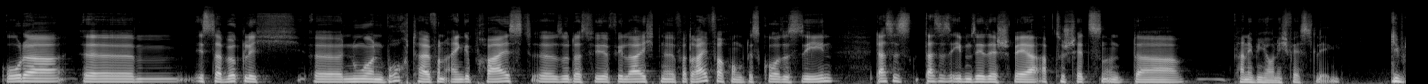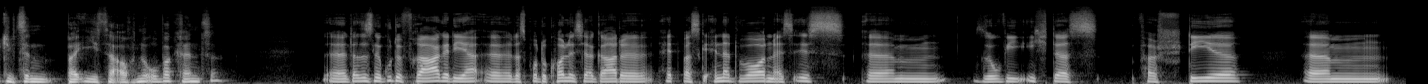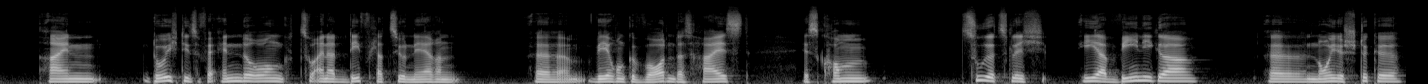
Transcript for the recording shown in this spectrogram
Oder ähm, ist da wirklich äh, nur ein Bruchteil von eingepreist, äh, sodass wir vielleicht eine Verdreifachung des Kurses sehen? Das ist, das ist eben sehr, sehr schwer abzuschätzen und da kann ich mich auch nicht festlegen. Gibt es denn bei Ether auch eine Obergrenze? Äh, das ist eine gute Frage. Die, äh, das Protokoll ist ja gerade etwas geändert worden. Es ist, ähm, so wie ich das verstehe, ähm, ein durch diese Veränderung zu einer deflationären äh, Währung geworden. Das heißt, es kommen zusätzlich eher weniger äh, neue Stücke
